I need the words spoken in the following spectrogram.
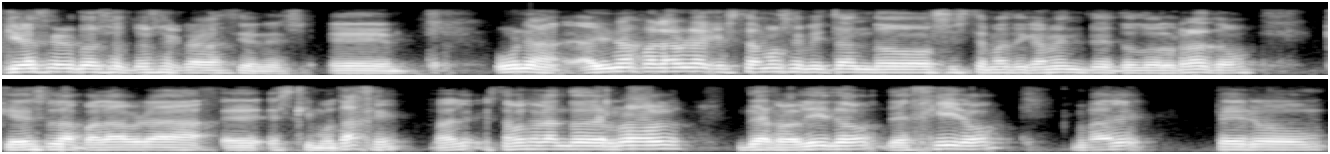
quiero hacer dos, dos aclaraciones. Eh, una, hay una palabra que estamos evitando sistemáticamente todo el rato, que es la palabra eh, esquimotaje, ¿vale? Estamos hablando de rol, de rolido, de giro, ¿vale? Pero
